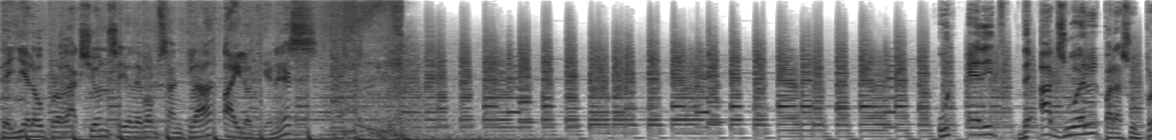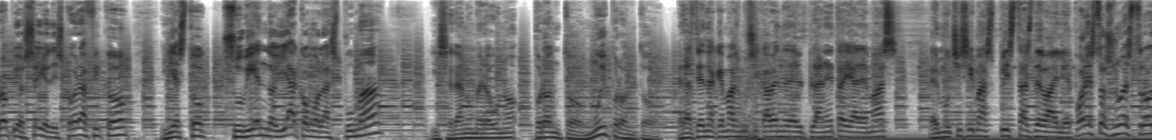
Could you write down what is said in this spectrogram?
de Yellow Production, sello de Bob Sancla, ahí lo tienes. un edit de Axwell para su propio sello discográfico y esto subiendo ya como la espuma y será número uno pronto, muy pronto, en la tienda que más música vende del planeta y además en muchísimas pistas de baile. Por esto es nuestro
